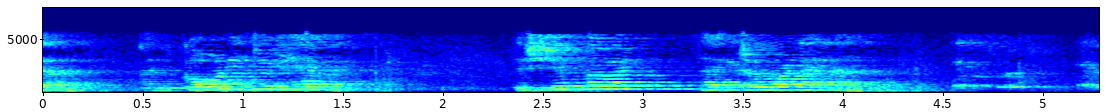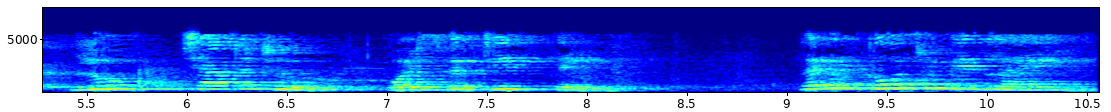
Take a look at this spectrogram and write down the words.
turned and gone into heaven, the shepherd said to one another, Luke chapter 2, verse 15 says, Let us go to Bethlehem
